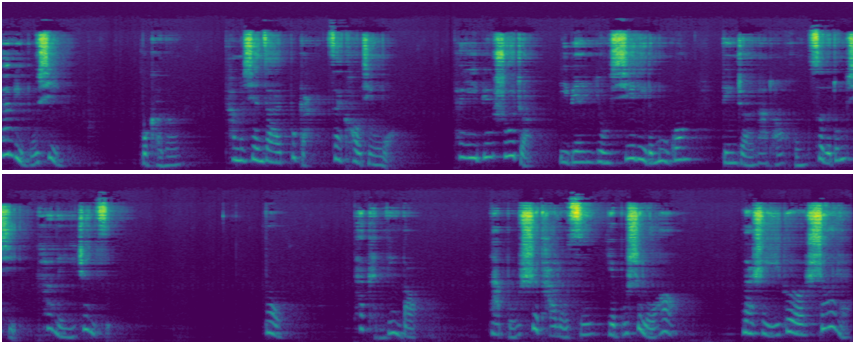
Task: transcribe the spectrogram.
斑比不信，不可能，他们现在不敢再靠近我。他一边说着，一边用犀利的目光盯着那团红色的东西看了一阵子。不。他肯定道：“那不是卡鲁斯，也不是罗奥，那是一个生人。”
